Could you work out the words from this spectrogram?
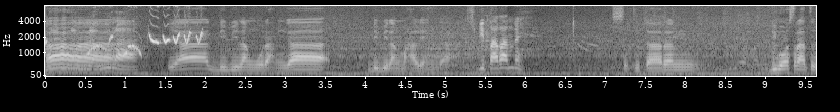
Ah. Murah-murah. Ya dibilang murah enggak, dibilang mahal ya enggak. Sekitaran deh. Sekitaran di bawah 100.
